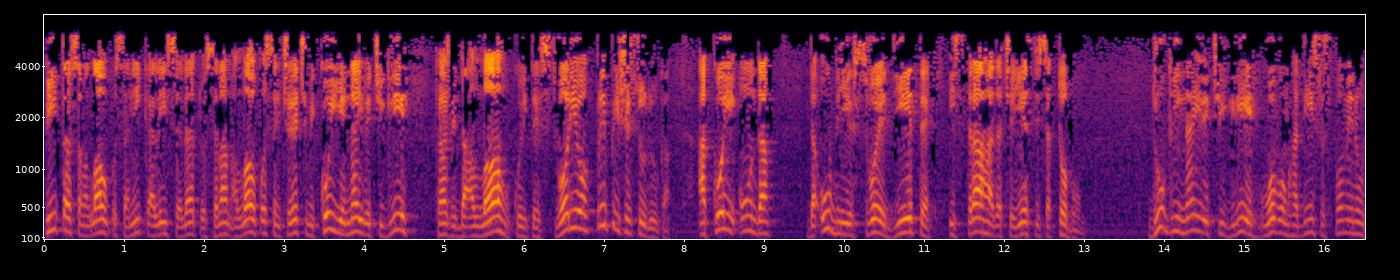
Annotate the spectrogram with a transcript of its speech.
pitao sam Allahu poslanika, ali salatu wasalam, Allahu poslanik će reći mi koji je najveći grijeh, kaže da Allahu koji te stvorio, pripiše sudruga. A koji onda da ubiješ svoje dijete iz straha da će jesti sa tobom. Drugi najveći grijeh u ovom hadisu spomenut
